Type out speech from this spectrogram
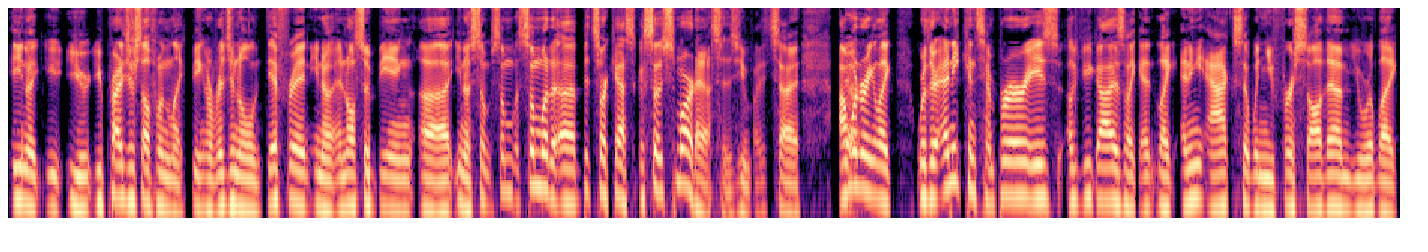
You know you, you you pride yourself on like being original and different you know and also being uh you know some some somewhat a bit sarcastic so smart asses you might say i'm Yeah. wondering like were there any contemporaries of you guys like and- like any acts that when you first saw them you were like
